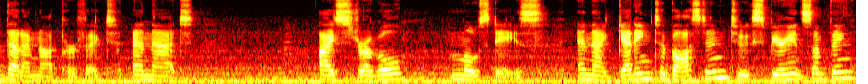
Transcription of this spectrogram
that I'm not perfect and that I struggle most days. And that getting to Boston to experience something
